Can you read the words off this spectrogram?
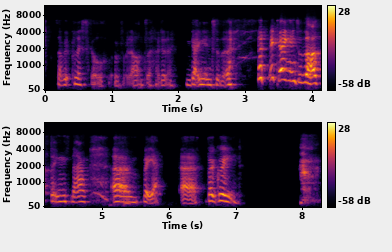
It's a bit political of an answer. I don't know. I'm getting into the getting into the hustings now. Um, but yeah, uh, vote green.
